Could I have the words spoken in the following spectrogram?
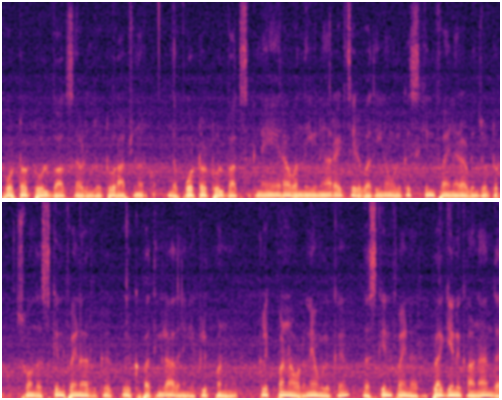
ஃபோட்டோ டூல் பாக்ஸ் அப்படின்னு சொல்லிட்டு ஒரு ஆப்ஷன் இருக்கும். இந்த ஃபோட்டோ டூல் பாக்ஸுக்கு நேராக வந்தீங்கன்னா ரைட் சைடு பார்த்தீங்கன்னா உங்களுக்கு ஸ்கின் ஃபைனர் அப்படின்னு சொல்லிட்டு இருக்கும். ஸோ அந்த ஸ்கின் ஃபைனர் இருக்கு இருக்குது பார்த்தீங்களா அதை நீங்கள் கிளிக் பண்ணுங்கள் கிளிக் பண்ண உடனே உங்களுக்கு இந்த ஸ்கின் ஃபைனர் ப்ளகினுக்கான அந்த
